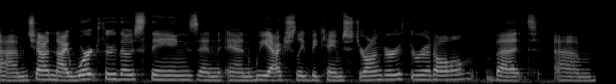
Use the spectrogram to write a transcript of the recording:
um, Chad and I worked through those things, and and we actually became stronger through it all. But um,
